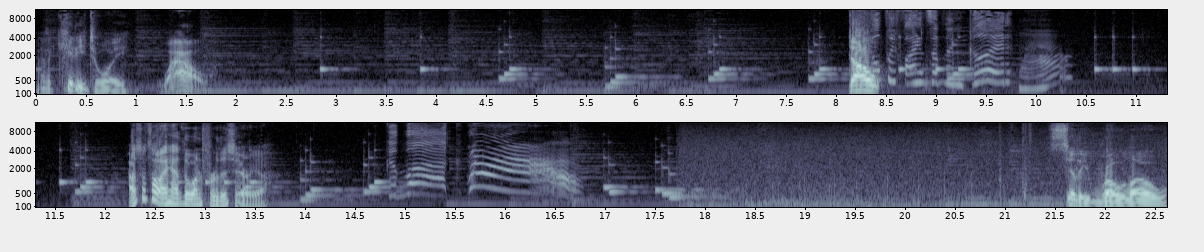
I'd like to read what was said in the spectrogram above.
I have a kitty toy. Wow. Dope. Hope we find something good. I also thought I had the one for this area. Silly Rollo.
